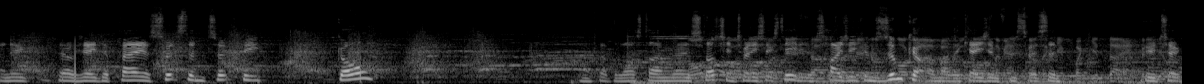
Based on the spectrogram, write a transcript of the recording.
Anouk Deprez, of Switzerland took the gold. In fact, the last time they were in Sochi in 2016, it was Heidrich and Zumkehr on that occasion from Switzerland who took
